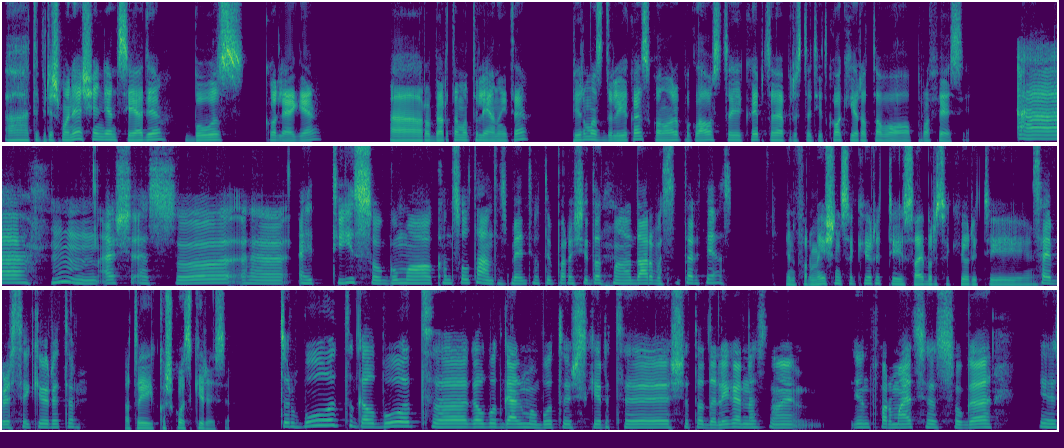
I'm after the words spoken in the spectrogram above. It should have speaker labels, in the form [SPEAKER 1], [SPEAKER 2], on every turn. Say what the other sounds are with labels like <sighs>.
[SPEAKER 1] A, tai prieš mane šiandien sėdi buvus kolegė a, Roberta Matulėnaitė. Pirmas dalykas, ko noriu paklausti, tai kaip tave pristatyti, kokia yra tavo profesija?
[SPEAKER 2] Uh, hmm, aš esu uh, IT saugumo konsultantas, bent jau tai parašyta ant mano darbo sutarties.
[SPEAKER 1] Information security, cyber security.
[SPEAKER 2] Cyber security.
[SPEAKER 1] A tai kažkuo skiriasi?
[SPEAKER 2] Turbūt, galbūt, galbūt galima būtų išskirti šitą dalyką, nes nu, informacijos sauga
